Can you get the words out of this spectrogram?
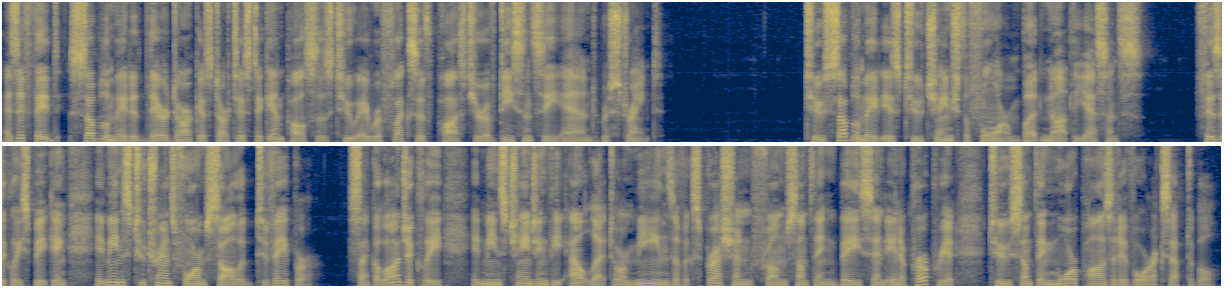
as if they'd sublimated their darkest artistic impulses to a reflexive posture of decency and restraint. To sublimate is to change the form, but not the essence. Physically speaking, it means to transform solid to vapor, Psychologically, it means changing the outlet or means of expression from something base and inappropriate to something more positive or acceptable.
